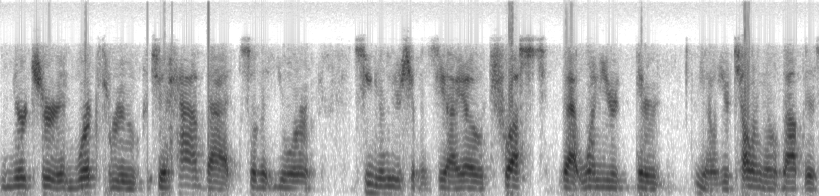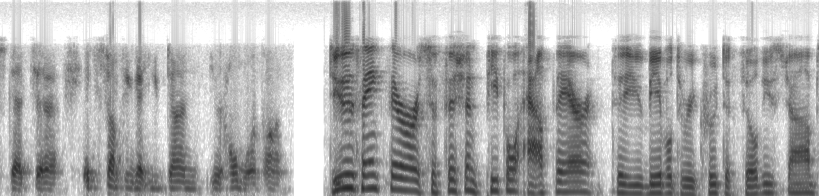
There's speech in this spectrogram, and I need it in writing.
nurture and work through to have that so that your senior leadership and CIO trust that when you're they're you know you're telling them about this that uh, it's something that you've done your homework on. Do you think there are sufficient people out there to be able to recruit to fill these jobs?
